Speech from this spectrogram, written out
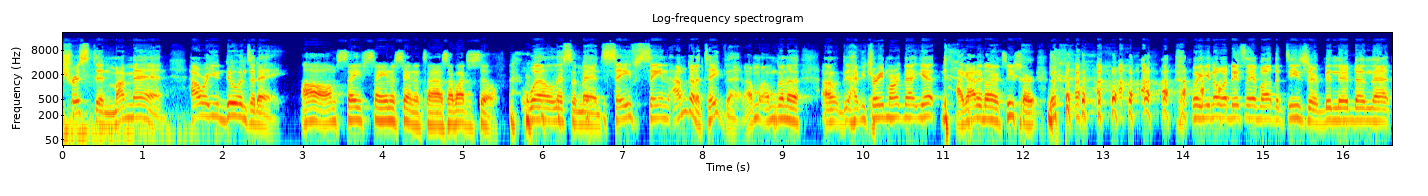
Tristen, my man. How are you doing today? Oh, I'm safe, sane, and sanitized. How about yourself? well, listen, man, safe, sane. I'm gonna take that. I'm, I'm gonna. Uh, have you trademarked that yet? I got it on a T-shirt. well, you know what they say about the T-shirt. Been there, done that.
